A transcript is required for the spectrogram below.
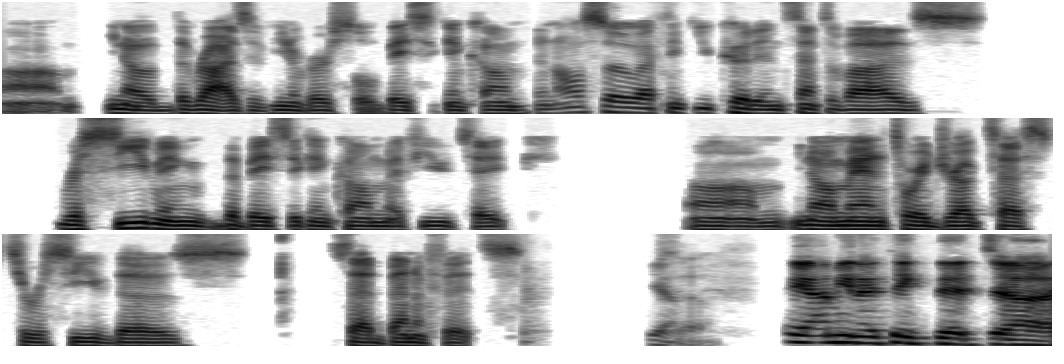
um, you know, the rise of universal basic income, and also I think you could incentivize receiving the basic income if you take, um, you know, a mandatory drug test to receive those said benefits. Yeah. So, Yeah, I mean, I think that uh,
